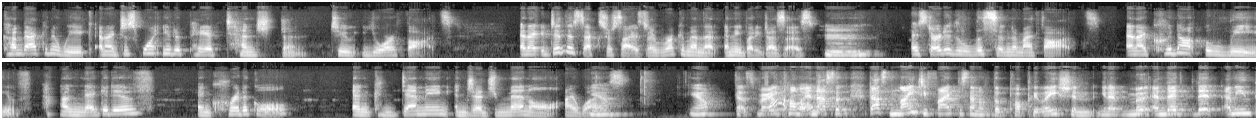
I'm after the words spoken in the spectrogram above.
come back in a week. And I just want you to pay attention to your thoughts and I did this exercise, and I recommend that anybody does this. Mm. I started to listen to my thoughts, and I could not believe how negative and critical and condemning and judgmental I was. Yeah. Yeah, that's very common, and that's that's ninety five percent of the population. You know, and that that I mean,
